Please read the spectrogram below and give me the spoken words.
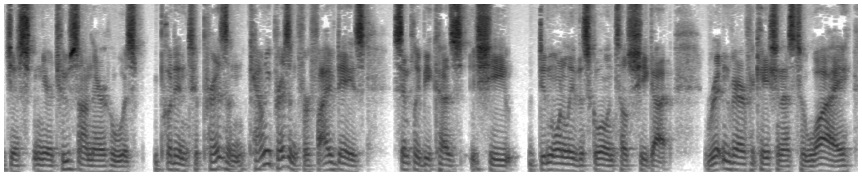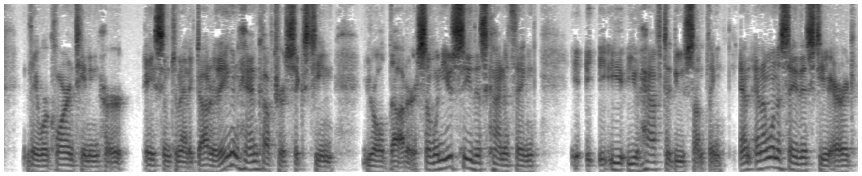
just near Tucson, there, who was put into prison, county prison, for five days simply because she didn't want to leave the school until she got written verification as to why they were quarantining her asymptomatic daughter. They even handcuffed her 16 year old daughter. So when you see this kind of thing, you, you have to do something. And, and I want to say this to you, Eric.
